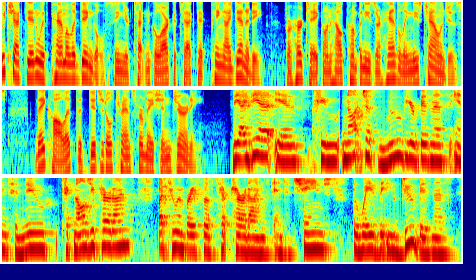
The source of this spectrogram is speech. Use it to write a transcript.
We checked in with Pamela Dingle, Senior Technical Architect at Ping Identity, for her take on how companies are handling these challenges. They call it the digital transformation journey. The idea is to not just move your business into new technology paradigms, but to embrace those te- paradigms and to change the ways that you do business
